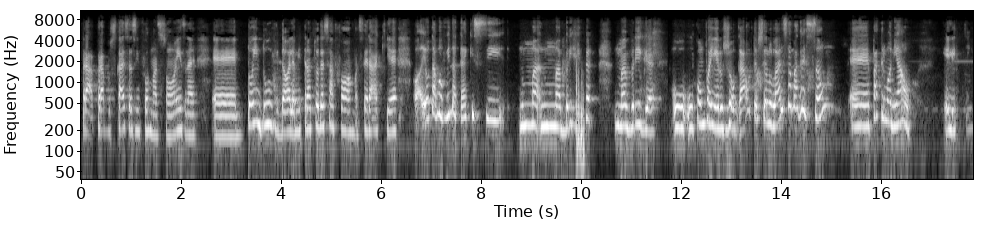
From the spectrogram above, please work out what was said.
para buscar essas informações, né? Estou é, em dúvida, olha, me tratou dessa forma, será que é? Eu estava ouvindo até que se numa, numa briga, numa briga, o, o companheiro jogar o teu celular, isso é uma agressão é, patrimonial. Ele Sim.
